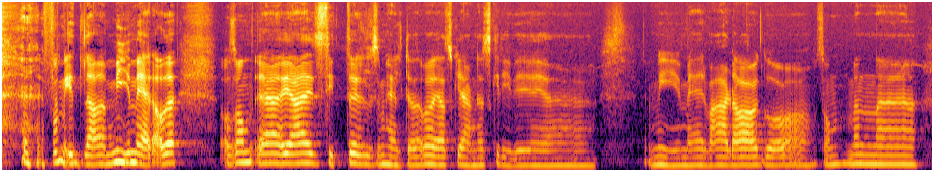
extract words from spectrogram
formidle mye mer av det. Sånn. Jeg, jeg, sitter liksom hele tida og jeg skulle gjerne skrive øh, mye mer hver dag og sånn. Men øh,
